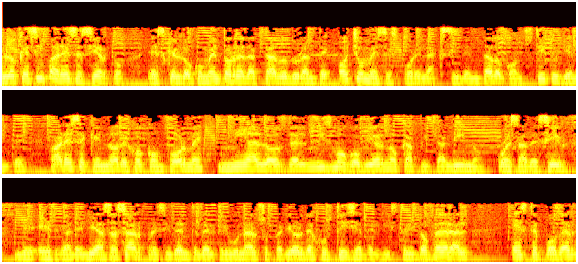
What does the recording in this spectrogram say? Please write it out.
Lo que sí parece cierto es que el documento redactado durante ocho meses por el accidentado constituyente parece que no dejó conforme ni a los del mismo gobierno capitalino, pues a decir de Edgar Elías Azar, presidente del Tribunal Superior de Justicia del Distrito Federal, este poder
